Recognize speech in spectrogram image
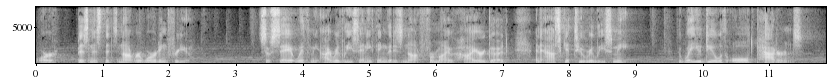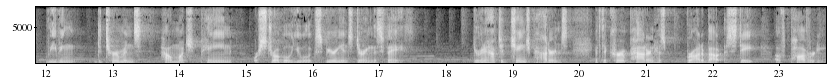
or business that's not rewarding for you. So say it with me I release anything that is not for my higher good and ask it to release me. The way you deal with old patterns, leaving determines how much pain or struggle you will experience during this phase. You're going to have to change patterns. If the current pattern has brought about a state of poverty,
